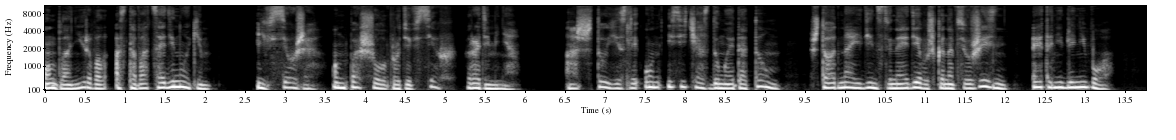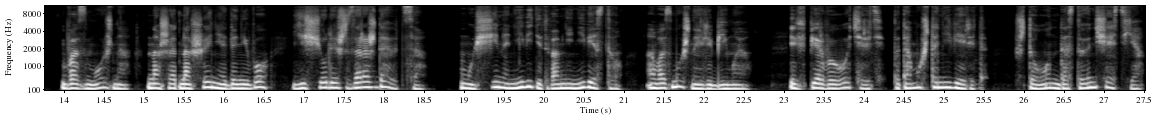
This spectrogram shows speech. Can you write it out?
он планировал оставаться одиноким. И все же он пошел против всех ради меня. А что, если он и сейчас думает о том, что одна единственная девушка на всю жизнь — это не для него? Возможно, наши отношения для него еще лишь зарождаются. Мужчина не видит во мне невесту, а, возможно, и любимую. И в первую очередь, потому что не верит, что он достоин счастья.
